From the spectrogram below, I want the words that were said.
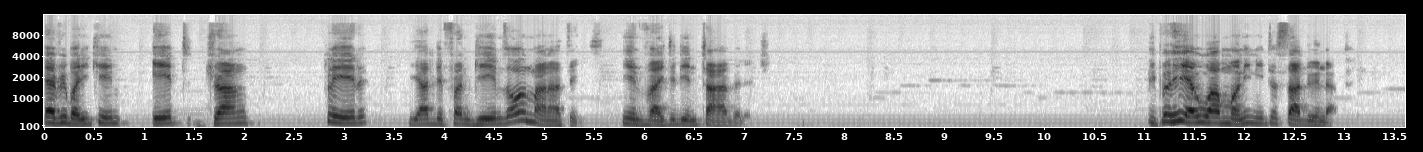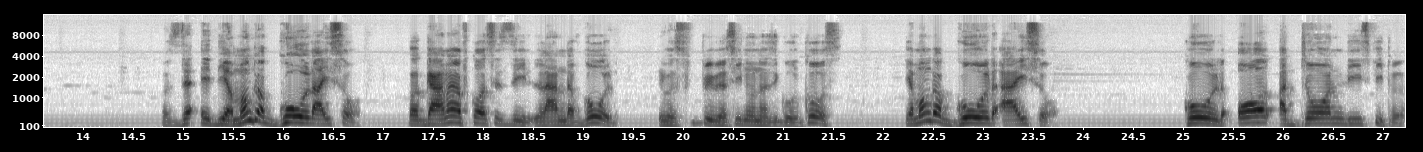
Everybody came, ate, drank, played. He had different games, all manner of things. He invited the entire village. People here who have money need to start doing that. Because the, eh, the amount of gold I saw, but Ghana, of course, is the land of gold. It was previously known as the Gold Coast. The amount of gold I saw, gold all adorn these people.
